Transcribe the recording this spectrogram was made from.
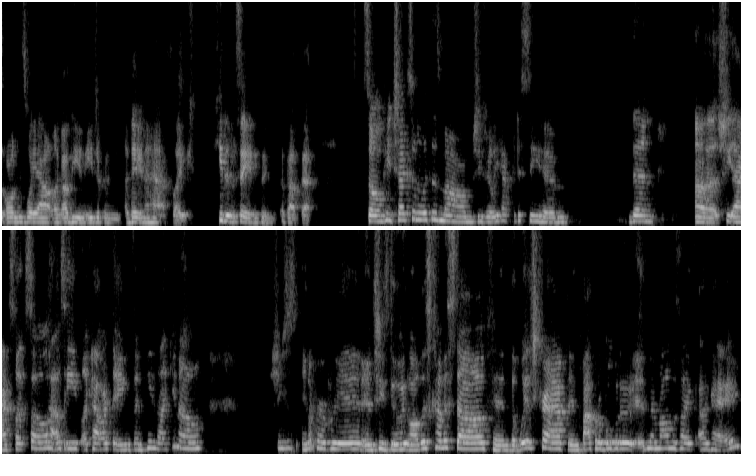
on his way out. Like I'll be in Egypt in a day and a half. Like he didn't say anything about that. So he checks in with his mom. She's really happy to see him. Then uh, she asks, like, so how's Yve? Like, how are things? And he's like, you know, she's inappropriate and she's doing all this kind of stuff and the witchcraft and bop and their mom was like, okay.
